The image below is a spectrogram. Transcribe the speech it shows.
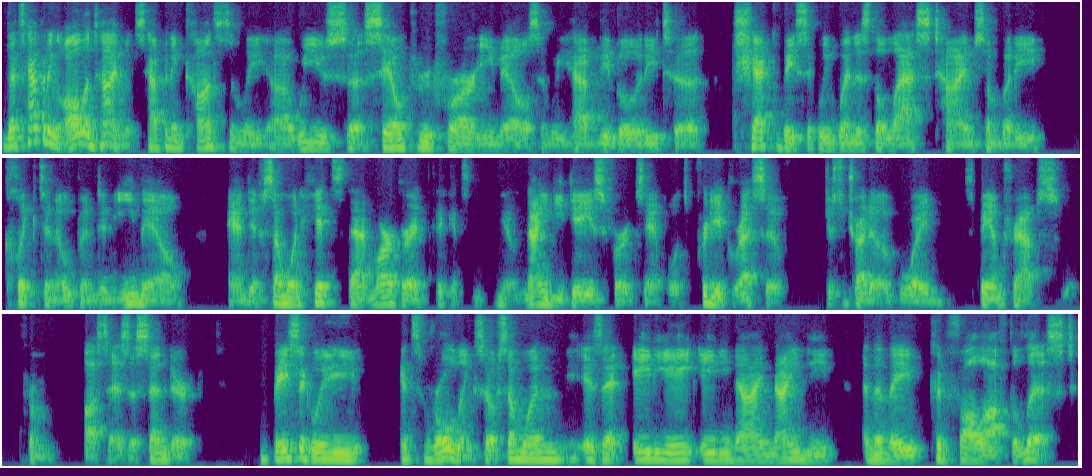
That's happening all the time. It's happening constantly. Uh, we use uh, Sailthru for our emails, and we have the ability to check basically when is the last time somebody clicked and opened an email. And if someone hits that marker, I think it's you know 90 days, for example. It's pretty aggressive just to try to avoid spam traps from us as a sender. Basically, it's rolling. So if someone is at 88, 89, 90, and then they could fall off the list.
